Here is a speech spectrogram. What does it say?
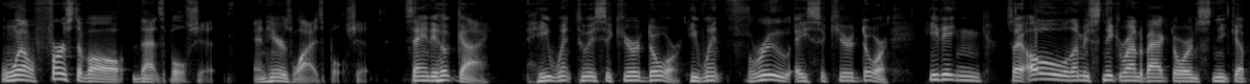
Well, first of all, that's bullshit. And here's why it's bullshit. Sandy Hook guy, he went to a secure door. He went through a secure door. He didn't say, "Oh, let me sneak around the back door and sneak up."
